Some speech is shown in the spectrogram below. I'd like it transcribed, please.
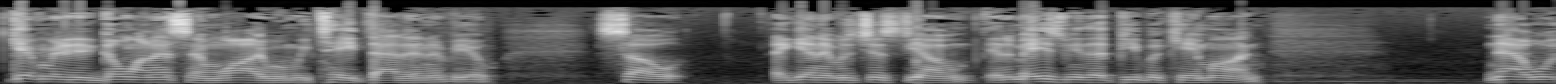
getting ready to go on SNY when we taped that interview. So again, it was just, you know, it amazed me that people came on. Now,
